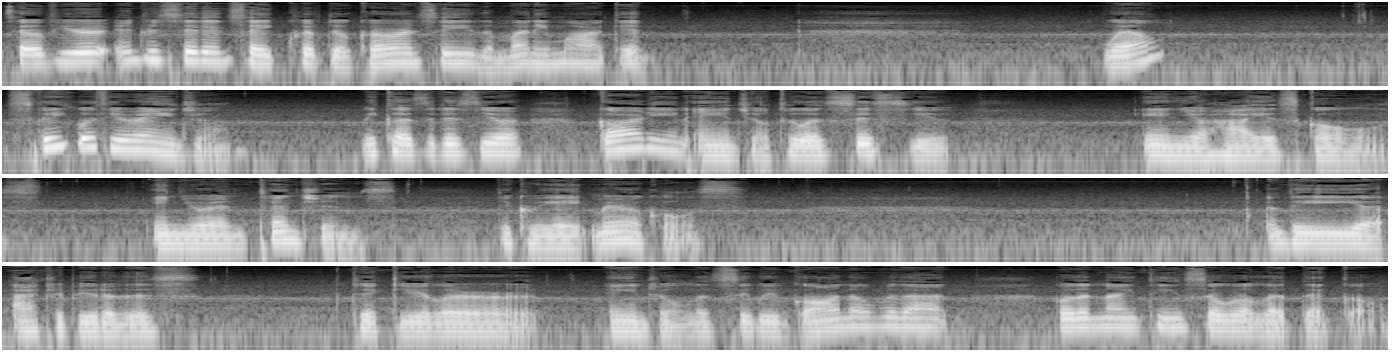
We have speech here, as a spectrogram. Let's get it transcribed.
So if you're interested in, say, cryptocurrency, the money market, well, speak with your angel because it is your guardian angel to assist you in your highest goals, in your intentions to create miracles. The uh, attribute of this particular angel, let's see, we've gone over that for the 19th, so we'll let that go.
